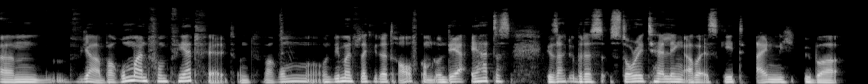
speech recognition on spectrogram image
ähm, ja, warum man vom Pferd fällt und warum und wie man vielleicht wieder draufkommt. Und der, er hat das gesagt über das Storytelling, aber es geht eigentlich über,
